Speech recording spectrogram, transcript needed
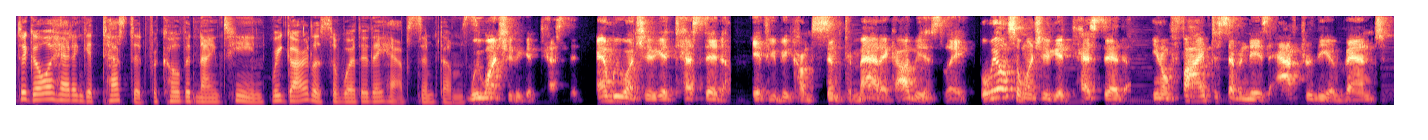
to go ahead and get tested for COVID 19, regardless of whether they have symptoms. We want you to get tested, and we want you to get tested if you become symptomatic, obviously. But we also want you to get tested, you know, five to seven days after the event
